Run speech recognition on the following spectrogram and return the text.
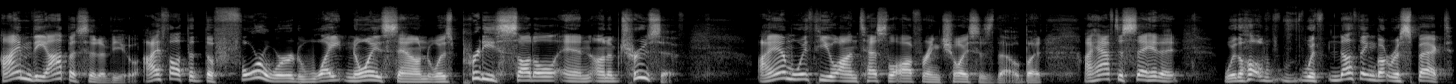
I'm the opposite of you. I thought that the forward white noise sound was pretty subtle and unobtrusive. I am with you on Tesla offering choices, though, but I have to say that with all with nothing but respect.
